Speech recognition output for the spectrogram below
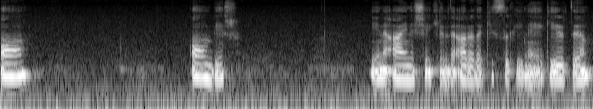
10 11 yine aynı şekilde aradaki sık iğneye girdim.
